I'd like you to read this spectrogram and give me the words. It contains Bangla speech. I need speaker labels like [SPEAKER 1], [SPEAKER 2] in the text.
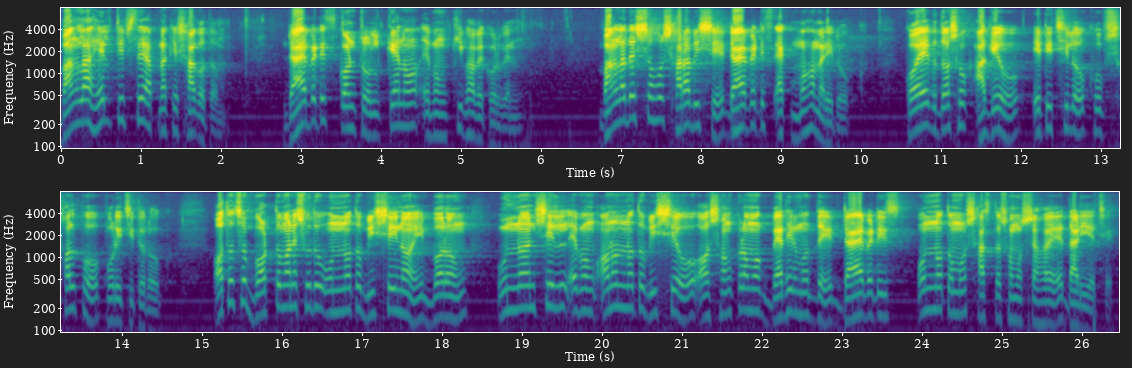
[SPEAKER 1] বাংলা হেলথ টিপসে আপনাকে স্বাগতম। ডায়াবেটিস কন্ট্রোল কেন এবং কীভাবে করবেন? বাংলাদেশ সহ সারা বিশ্বে ডায়াবেটিস এক মহামারী রোগ। কয়েক দশক আগেও এটি ছিল খুব স্বল্প পরিচিত রোগ। অথচ বর্তমানে শুধু উন্নত বিশ্বেই নয়, বরং উন্নয়নশীল এবং অনুন্নত বিশ্বেও অসংক্রামক ব্যাধির মধ্যে ডায়াবেটিস অন্যতম স্বাস্থ্য সমস্যা হয়ে দাঁড়িয়েছে।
